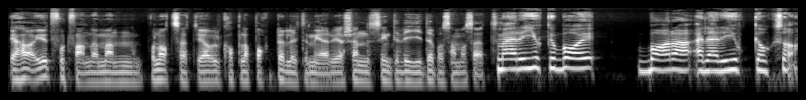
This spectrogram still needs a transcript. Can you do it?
Jag hör ju det fortfarande men på något sätt jag har väl kopplat bort det lite mer. Jag känner inte vid det på samma sätt. Men är det Jockiboi bara, eller är det Jocke också?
